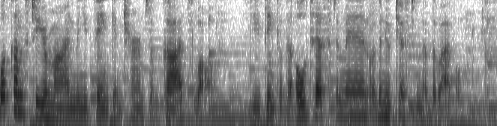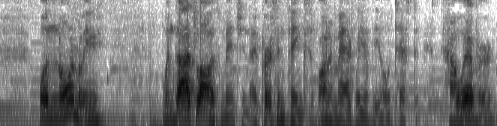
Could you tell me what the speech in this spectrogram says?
what comes to your mind when you think in terms of God's law? Do you think of the Old Testament or the New Testament of the Bible? Well, normally, when God's law is mentioned, a person thinks automatically of the Old Testament. However,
